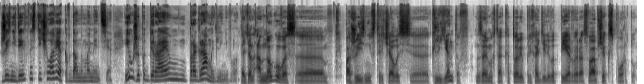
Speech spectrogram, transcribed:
жизнедеятельности человека в данном моменте и уже подбираем программы для него. Татьяна, а много у вас э, по жизни встречалось э, клиентов, назовем их так, которые приходили вот первый раз вообще к спорту.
